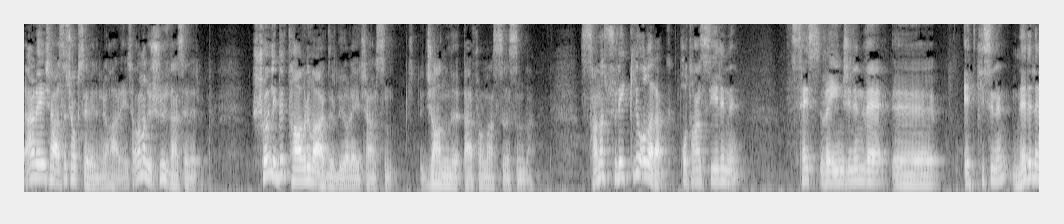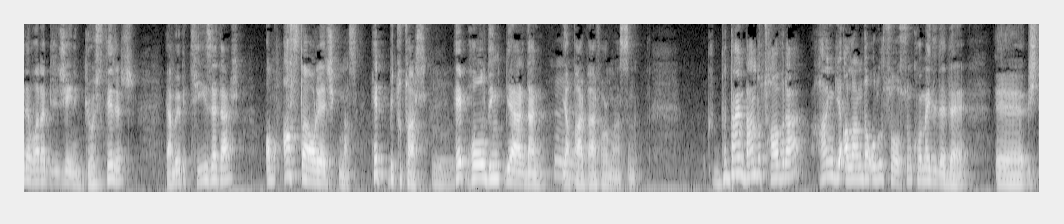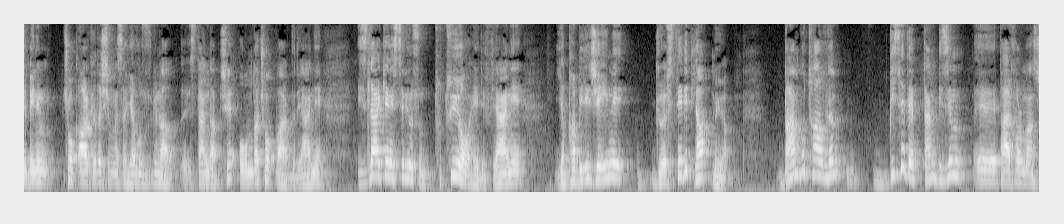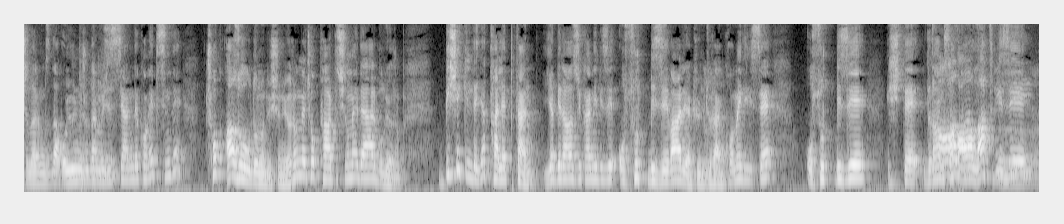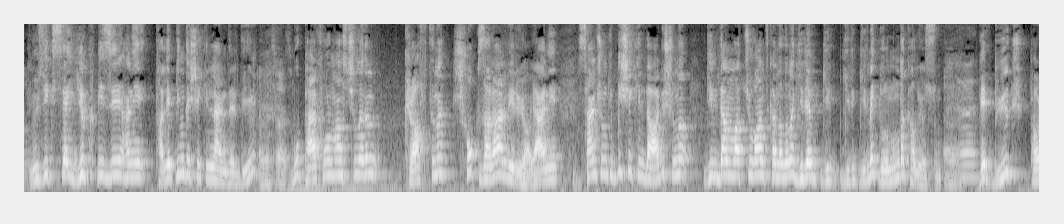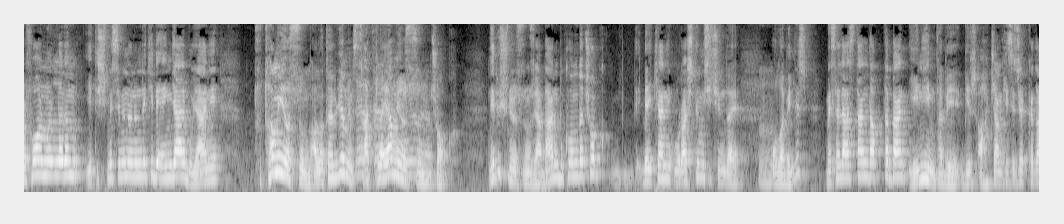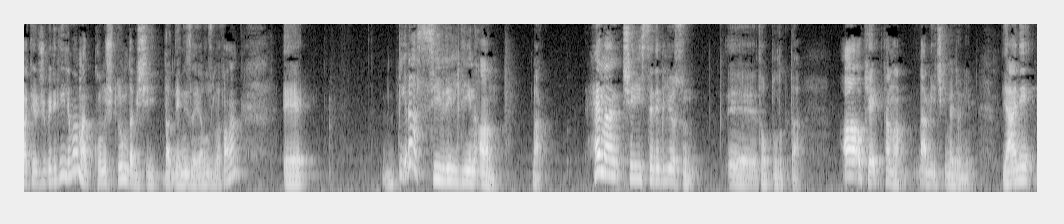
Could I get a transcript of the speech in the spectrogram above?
Ben Ray Charles'ı çok severim diyor. Ha Ray Charles ama diyor şu yüzden severim. Şöyle bir tavrı vardır diyor Ray Charles'ın canlı performans sırasında. Sana sürekli olarak potansiyelini, ses range'inin ve e, etkisinin nerelere varabileceğini gösterir. Yani böyle bir tease eder ama asla oraya çıkmaz. Hep bir tutar. Hep holding bir yerden yapar performansını. Bu ben ben bu tavra hangi alanda olursa olsun komedide de e, işte benim çok arkadaşım mesela Yavuz Günal e, stand-upçı onda çok vardır. Yani izlerken hissediyorsun tutuyor herif. Yani yapabileceğini gösterip yapmıyor. Ben bu tavrın bir sebepten bizim e, performansçılarımızda, oyuncuda, müzisyende, konu hepsinde çok az olduğunu düşünüyorum ve çok tartışılmaya değer buluyorum. Bir şekilde ya talepten ya birazcık hani bizi osurt bizi var ya kültürel komedi ise osurt bizi işte dramsa Ağlat ağlat bizi, müzikse yık bizi hani talebin de şekillendirdiği Evet, evet. bu performansçıların craftına çok zarar veriyor. Yani sen çünkü bir şekilde abi şunu Give Them What You Want kanalına gire, gir- gir- girmek durumunda kalıyorsun. Ve büyük performerların yetişmesinin önündeki bir engel bu. Yani tutamıyorsun anlatabiliyor muyum? Evet, Saklayamıyorsun evet, anlıyorum. çok. Ne düşünüyorsunuz ya? Ben bu konuda çok belki hani uğraştığım iş içinde olabilir. Mesela stand-up'ta ben yeniyim tabii. Bir ahkam kesecek kadar tecrübeli değilim ama konuştuğum da bir şey Deniz'le, Yavuz'la falan. Ee, biraz sivrildiğin an bak hemen şeyi hissedebiliyorsun e, toplulukta. Aa okey tamam ben bir içkime döneyim. Yani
